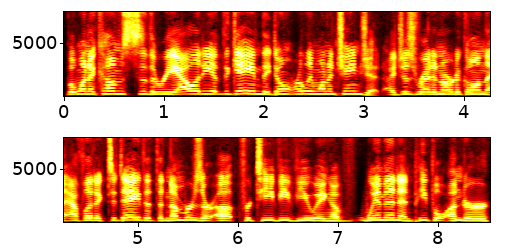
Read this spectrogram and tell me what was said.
But when it comes to the reality of the game, they don't really want to change it. I just read an article on The Athletic today that the numbers are up for TV viewing of women and people under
